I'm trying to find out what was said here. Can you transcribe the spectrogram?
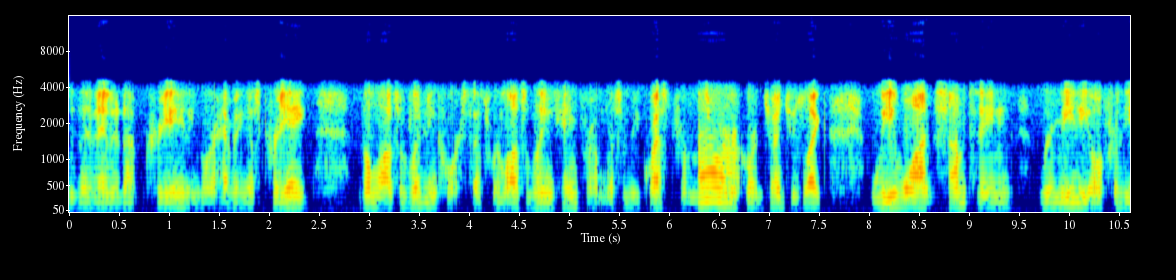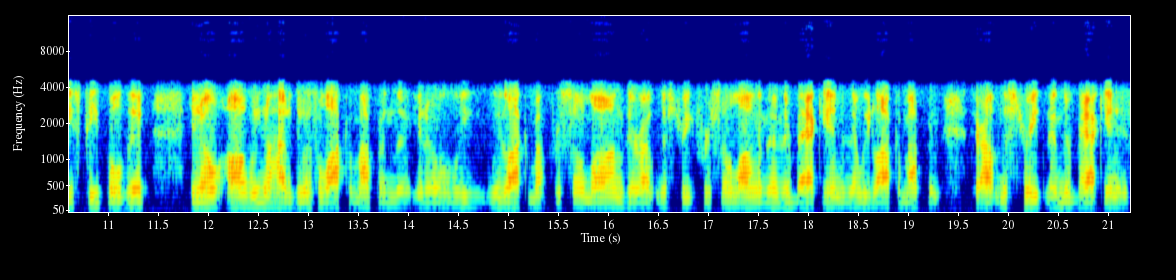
that ended up creating or having us create the Laws of Living course. That's where Laws of Living came from. Was a request from the Oh. Superior Court judges like, we want something remedial for these people that, you know, all we know how to do is lock them up, and the, you know, we we lock them up for so long, they're out in the street for so long, and then they're back in, and then we lock them up, and they're out in the street, and then they're back in. Is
